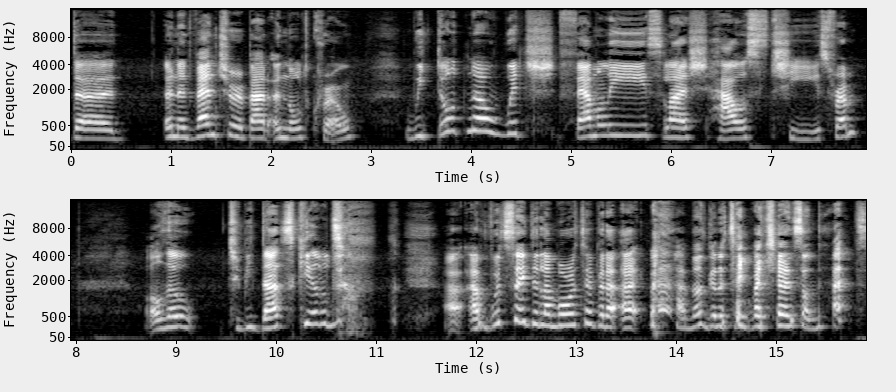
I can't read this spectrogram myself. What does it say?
the an adventure about an old crow. We don't know which family slash house she is from, although to be that skilled, I, I would say Dellamorte, but I, I I'm not gonna take my chance on that.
